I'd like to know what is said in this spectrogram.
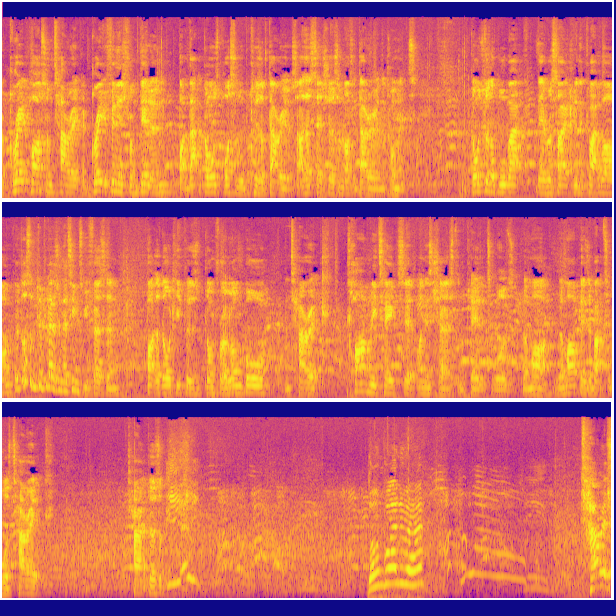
a great pass from Tarek, a great finish from Dylan, but that goal is possible because of Dario. So as I said, show some love to Dario in the comments. Goals got the ball back, they're recycling it quite well. They've got some good players in their team to be fair to them. But the goalkeeper's gone for a long ball and Tarek calmly takes it on his chest and plays it towards Lamar. Lamar plays it back towards Tarek. Tarek does Don't go anywhere. Tarek's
